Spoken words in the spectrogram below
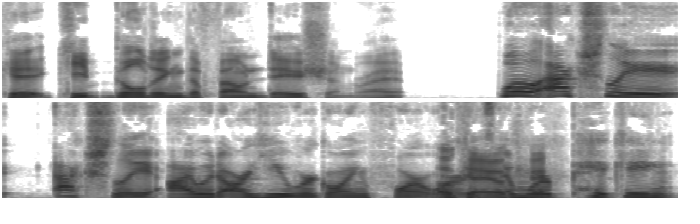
keep building the foundation, right? Well, actually, actually, I would argue we're going forwards, okay, okay. and we're picking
